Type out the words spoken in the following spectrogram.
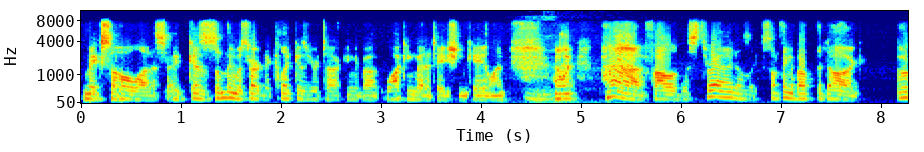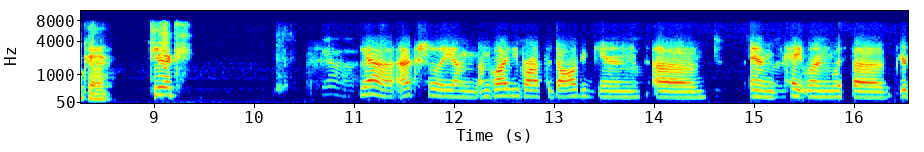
makes a whole lot of sense because something was starting to click as you were talking about walking meditation, Caitlin. I went, huh, followed this thread. I was like, something about the dog. Okay. Click. yeah. Yeah, actually, I'm I'm glad you brought up the dog again. Uh, and Caitlin, with uh, your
